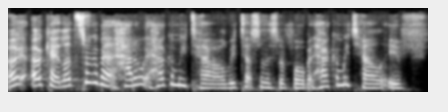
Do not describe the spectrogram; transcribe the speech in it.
Okay. Let's talk about how do how can we tell? We touched on this before, but how can we tell if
